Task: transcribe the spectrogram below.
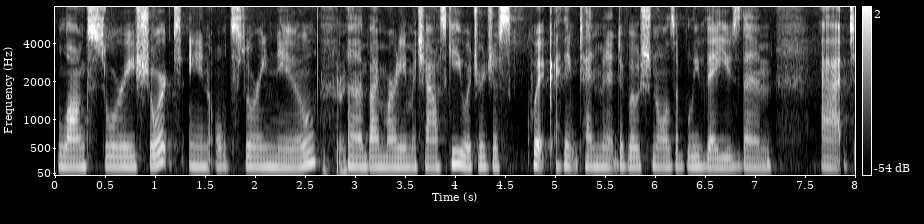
Long Story Short and Old Story New Okay. um, by Marty Machowski, which are just quick, I think, 10 minute devotionals. I believe they use them at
